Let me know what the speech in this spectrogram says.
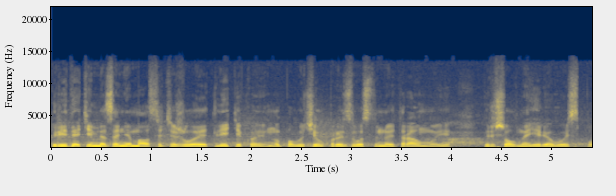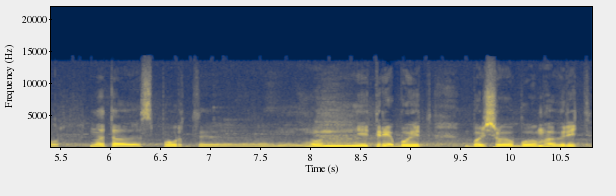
Перед этим я занимался тяжелой атлетикой, ну, получил производственную травму и перешел на гиревой спорт. Ну, это спорт, э, ну, не требует большого, будем говорить,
